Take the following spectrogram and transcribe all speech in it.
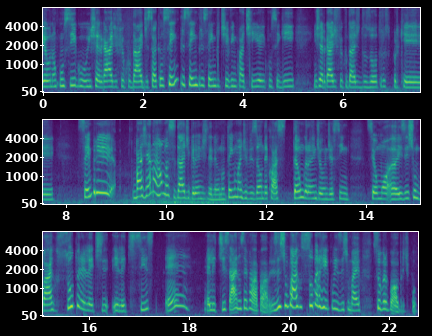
eu não consigo enxergar a dificuldade, só que eu sempre, sempre, sempre tive empatia e consegui enxergar a dificuldade dos outros, porque sempre Bagé não é uma cidade grande, entendeu? Não tem uma divisão de classe tão grande onde assim, se eu, uh, existe um bairro super eliti elitista, é, elitista, ai, não sei falar a palavra. Existe um bairro super rico e existe um bairro super pobre, tipo,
